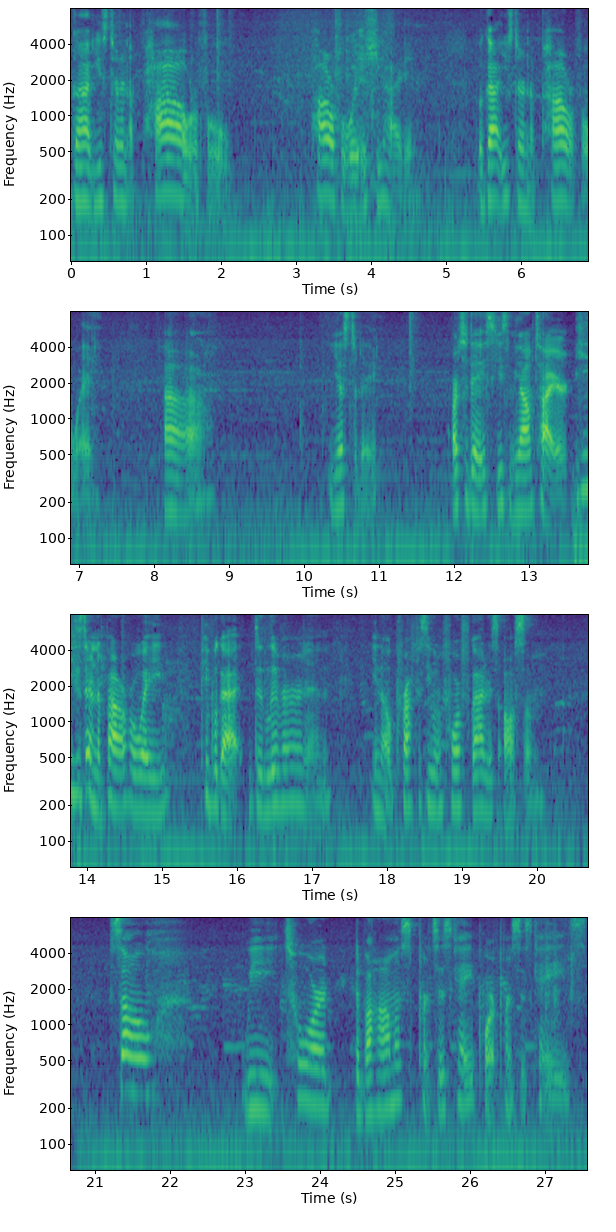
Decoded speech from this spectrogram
God used her in a powerful, powerful way. Is she hiding? But God used her in a powerful way. Uh, yesterday. Or today, excuse me. I'm tired. He used her in a powerful way. People got delivered and, you know, prophecy went forth. God is awesome. So, we toured the Bahamas, Princess Cay, Port Princess Cays.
